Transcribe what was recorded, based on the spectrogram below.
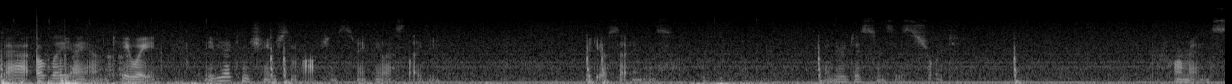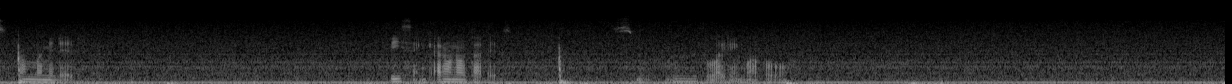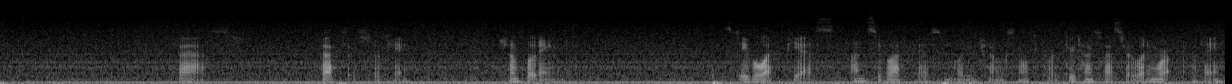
stat how late I am. Okay, wait. Maybe I can change some options to make me less laggy. Video settings. Render distance is short. Performance, unlimited. VSync, I don't know what that is smooth lighting level. Fast. Fastest, okay. Chunk loading. Stable FPS. Unstable FPS and loading chunks. Multicore. Three times faster loading. We're, okay.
